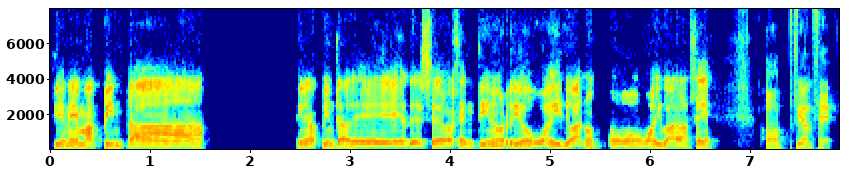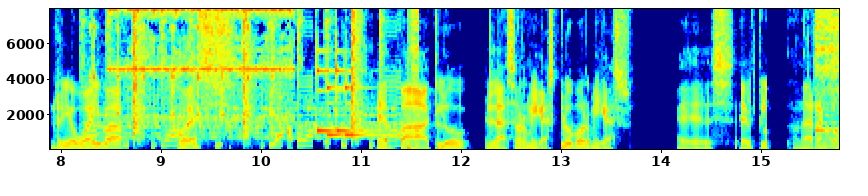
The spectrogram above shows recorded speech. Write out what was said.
Tiene más pinta. Tiene más pinta de, de ser argentino Río Guaíba, ¿no? O Guaíba, la C. Opción C. Río Guaíba. Pues. Epa, Club Las Hormigas. Club Hormigas. Es el club donde arrancó.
